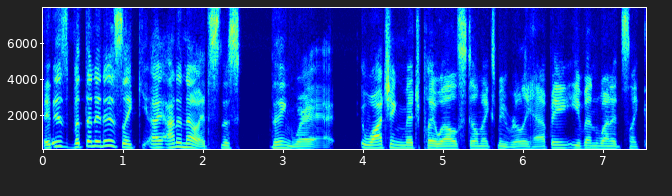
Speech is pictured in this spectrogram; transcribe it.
it is. But then it is like I, I don't know. It's this thing where watching Mitch play well still makes me really happy, even when it's like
